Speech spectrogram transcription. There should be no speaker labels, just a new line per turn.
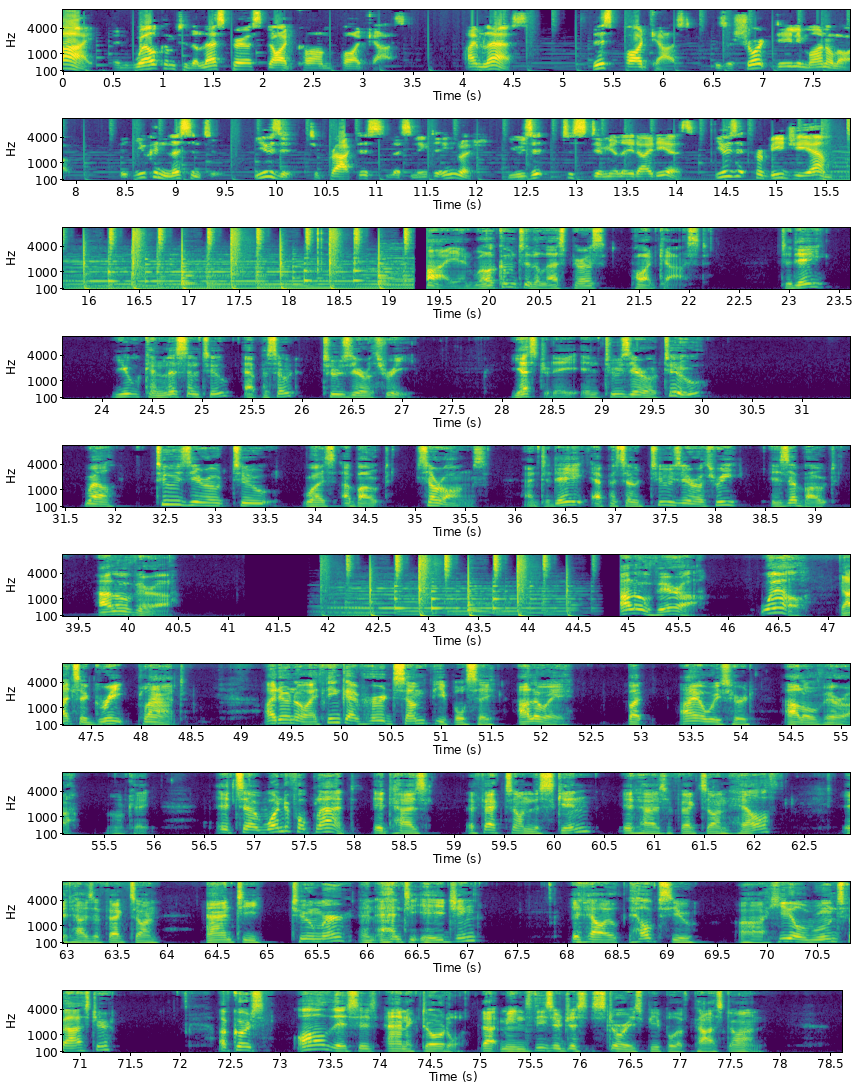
Hi, and welcome to the LesParis.com podcast. I'm Les. This podcast is a short daily monologue that you can listen to. Use it to practice listening to English. Use it to stimulate ideas. Use it for BGM.
Hi, and welcome to the Les Paris podcast. Today, you can listen to episode 203. Yesterday in 202, well, 202 was about sarongs, and today episode 203 is about aloe vera. Aloe vera. Well, that's a great plant. I don't know, I think I've heard some people say aloe, but I always heard aloe vera. Okay. It's a wonderful plant. It has effects on the skin. It has effects on health. It has effects on anti-tumor and anti-aging. It hel- helps you uh, heal wounds faster. Of course, all this is anecdotal. That means these are just stories people have passed on.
